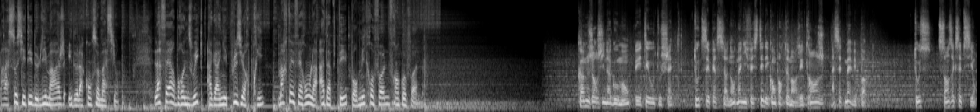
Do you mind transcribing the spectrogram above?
par la société de l'image et de la consommation. L'affaire Brunswick a gagné plusieurs prix. Martin Ferron l'a adapté pour microphone francophone. Comme Georgina Gaumont et Théo Touchette, toutes ces personnes ont manifesté des comportements étranges à cette même époque. Tous, sans exception,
